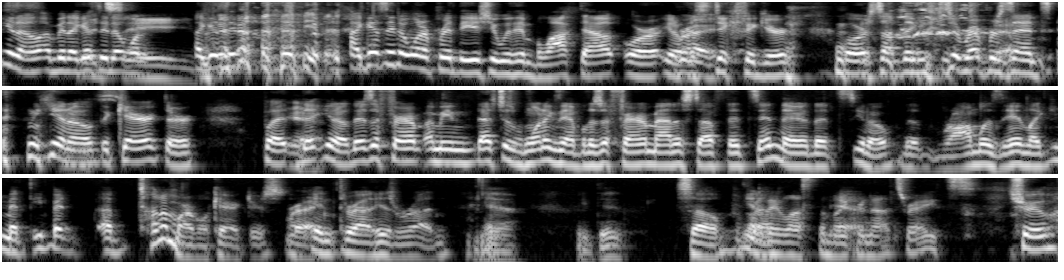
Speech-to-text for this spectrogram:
you know, I mean, I guess they don't want. Save. I guess they, I guess they don't want to print the issue with him blocked out or you know a stick figure or something to represent you know the character. But Yeah. the- you know, there's a fair. I mean, that's just one example. There's a fair amount of stuff that's in there. That's you know that Rom was in. Like he met he met a ton of Marvel characters Right. in throughout his run. Yeah. He did. So you Before know, they lost the Yeah. Micronauts rights. True,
